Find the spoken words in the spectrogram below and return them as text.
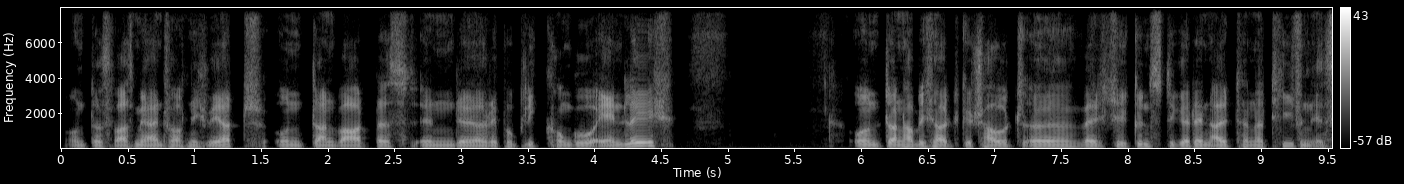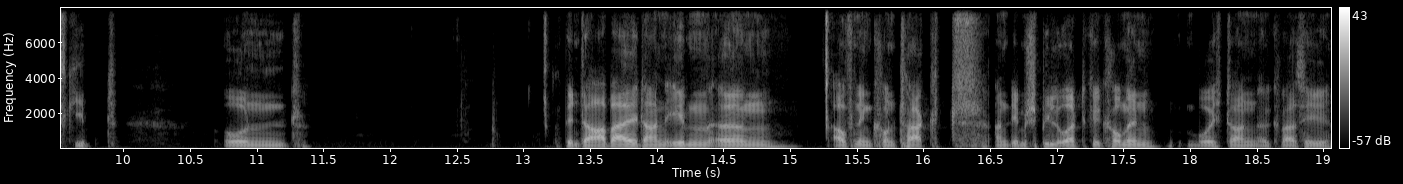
Und das war es mir einfach nicht wert. Und dann war das in der Republik Kongo ähnlich. Und dann habe ich halt geschaut, äh, welche günstigeren Alternativen es gibt. Und bin dabei dann eben ähm, auf einen Kontakt an dem Spielort gekommen, wo ich dann äh, quasi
